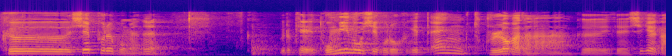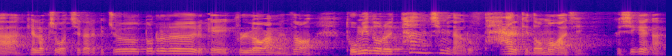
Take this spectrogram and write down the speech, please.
그 CF를 보면은 이렇게 도미노식으로 그게 땡 굴러가잖아. 그 이제 시계가 갤럭시 워치가 이렇게 쭉 또르르 이렇게 굴러가면서 도미노를 탕 칩니다. 그리고 다 이렇게 넘어가지. 그 시계가.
